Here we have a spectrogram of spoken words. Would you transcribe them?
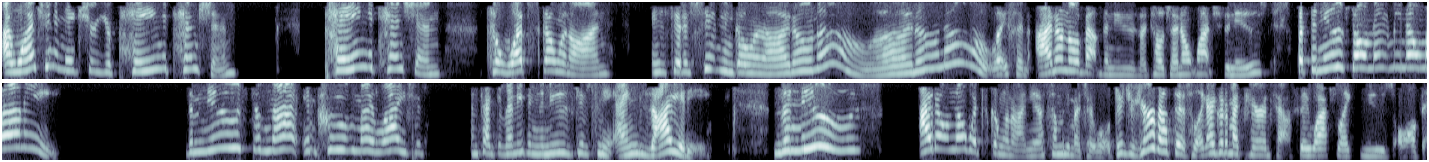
I want you to make sure you're paying attention, paying attention to what's going on instead of sitting and going, I don't know, I don't know. Listen, I don't know about the news. I told you I don't watch the news, but the news don't make me no money. The news does not improve my life. If in fact, if anything, the news gives me anxiety. The news, I don't know what's going on. You know, somebody might say, well, did you hear about this? Like, I go to my parents' house. They watch, like, news all day.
